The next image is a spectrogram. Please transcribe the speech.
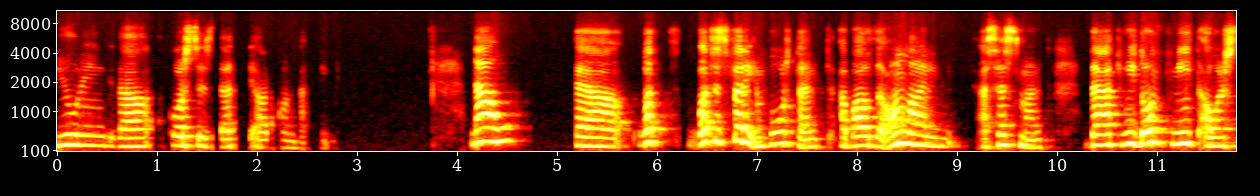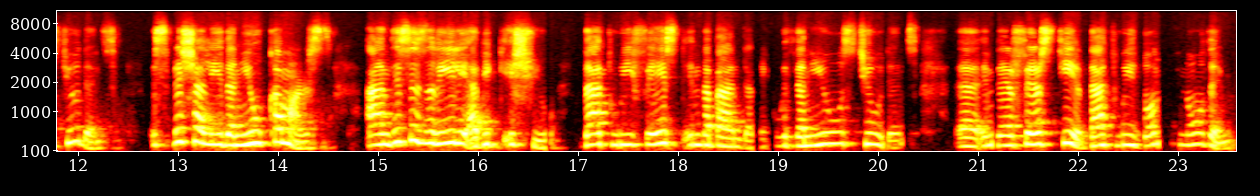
during the courses that we are conducting. Now, uh, what, what is very important about the online assessment that we don't meet our students, especially the newcomers. And this is really a big issue that we faced in the pandemic with the new students uh, in their first year, that we don't know them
